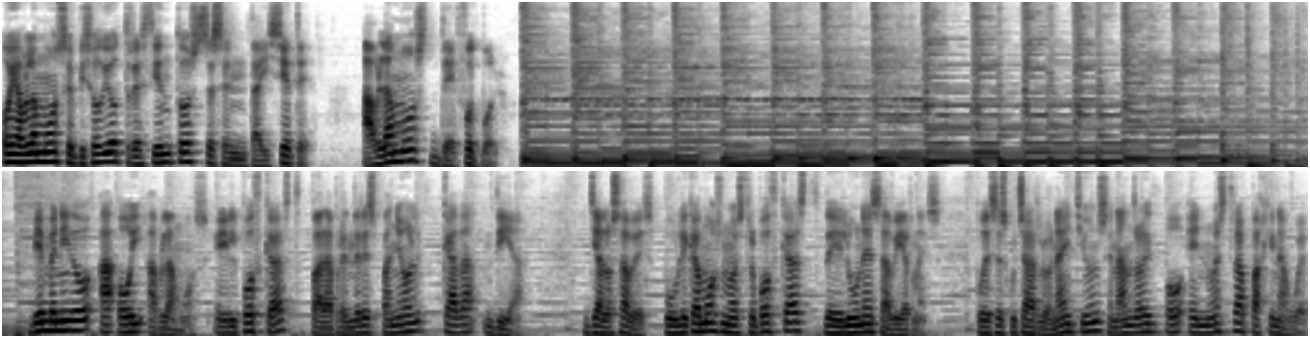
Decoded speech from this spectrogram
Hoy hablamos episodio 367. Hablamos de fútbol. Bienvenido a Hoy Hablamos, el podcast para aprender español cada día. Ya lo sabes, publicamos nuestro podcast de lunes a viernes. Puedes escucharlo en iTunes, en Android o en nuestra página web.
